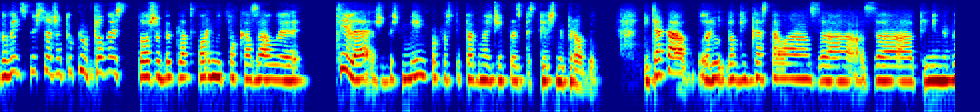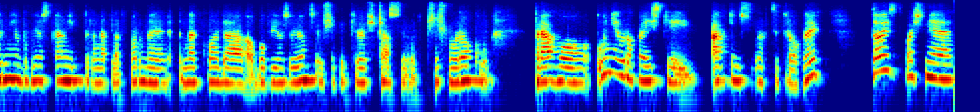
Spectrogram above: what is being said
No więc myślę, że tu kluczowe jest to, żeby platformy pokazały tyle, żebyśmy mieli po prostu pewność, że to jest bezpieczny produkt. I taka logika stała za, za tymi nowymi obowiązkami, które na platformy nakłada obowiązujące już od jakiegoś czasu, od przyszłego roku prawo Unii Europejskiej, akt o usługach cyfrowych, to jest właśnie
